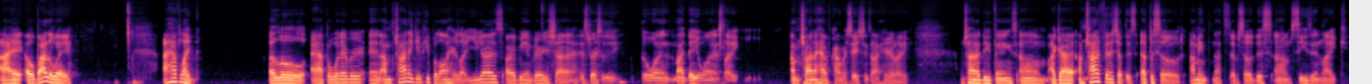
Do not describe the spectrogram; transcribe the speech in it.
I oh by the way, I have like a little app or whatever, and I'm trying to get people on here. Like you guys are being very shy, especially the one my day ones. Like I'm trying to have conversations on here. Like I'm trying to do things. Um, I got. I'm trying to finish up this episode. I mean, not this episode. This um season. Like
